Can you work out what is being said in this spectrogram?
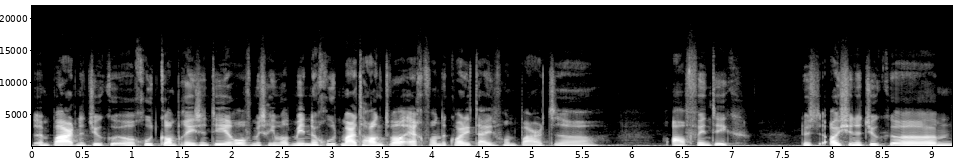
een- paard natuurlijk eh, goed kan presenteren of misschien wat minder goed, maar het hangt wel echt van de kwaliteit van het paard eh, af, vind ik. Dus als je natuurlijk ehm,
